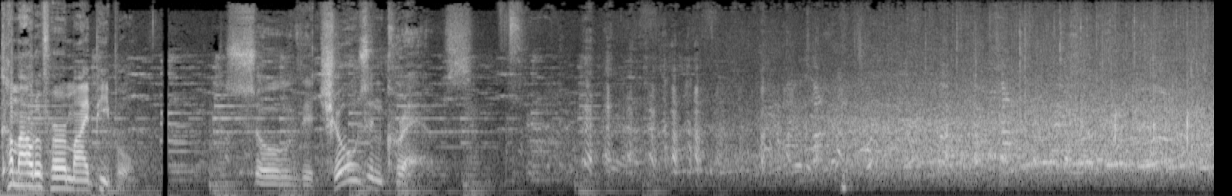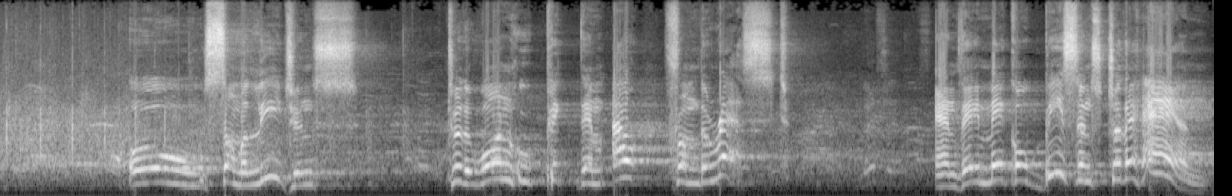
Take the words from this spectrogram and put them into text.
Come Out of Her, My People. So the chosen crabs. oh, some allegiance to the one who picked them out from the rest. And they make obeisance to the hand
